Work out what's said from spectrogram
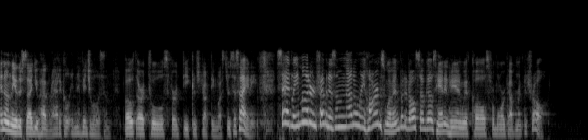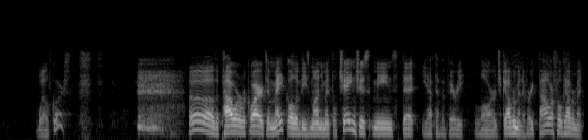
and on the other side, you have radical individualism. Both are tools for deconstructing Western society. Sadly, modern feminism not only harms women, but it also goes hand in hand with calls for more government control. Well, of course. oh, the power required to make all of these monumental changes means that you have to have a very large government, a very powerful government.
